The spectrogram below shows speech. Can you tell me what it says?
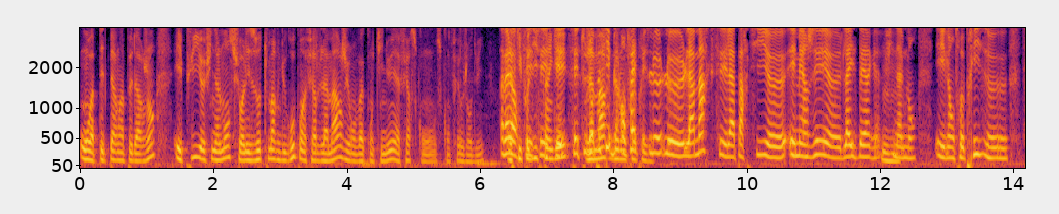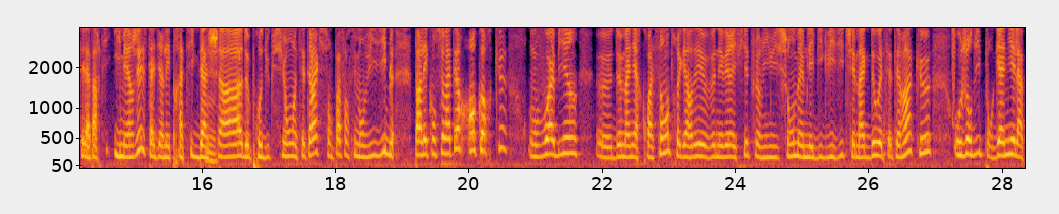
On va peut-être perdre un peu d'argent et puis euh, finalement sur les autres marques du groupe on va faire de la marge et on va continuer à faire ce qu'on fait aujourd'hui. Ah bah Est-ce qu'il faut distinguer c'est- toujours la possible. En fait, l'entreprise? le, le- la marque, c'est la partie euh, émergée euh, de l'iceberg, Mhm. finalement. Et l'entreprise, c'est la partie immergée, c'est-à-dire les pratiques d'achat, de production, etc., qui sont pas forcément visibles par les consommateurs, encore que on voit bien de manière croissante, regardez, venez vérifier de Fleury Michon, même les big visits chez McDo, etc., que aujourd'hui, pour gagner la,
